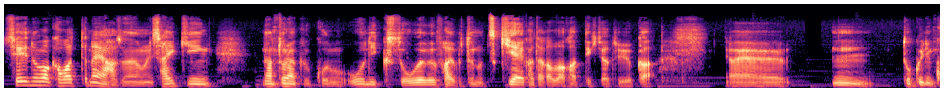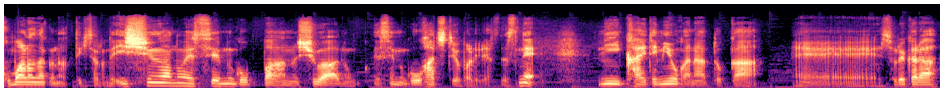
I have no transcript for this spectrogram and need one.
性能は変わってないはずなのに最近なんとなくこのオーディックスと OM5 との付き合い方が分かってきたというか、えー、うん特に困らなくなってきたので一瞬あの SM5 パーの手話の SM58 と呼ばれるやつですねに変えてみようかなとか、えー、それから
